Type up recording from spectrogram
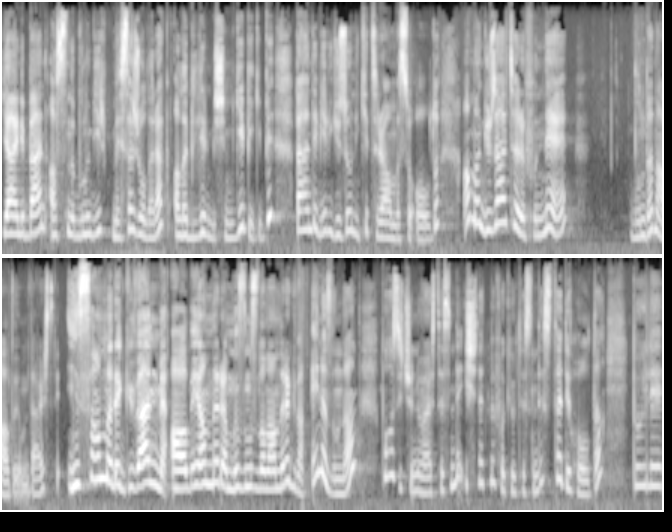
Yani ben aslında bunu bir mesaj olarak alabilirmişim gibi gibi. Bende bir 112 travması oldu. Ama güzel tarafı ne? Bundan aldığım ders insanlara güvenme, ağlayanlara, mızmızlananlara güven. En azından Boğaziçi Üniversitesi'nde İşletme Fakültesi'nde study hall'da böyle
